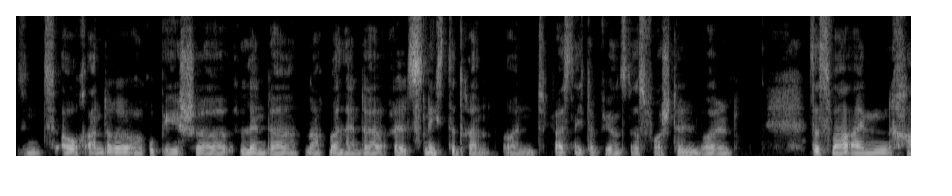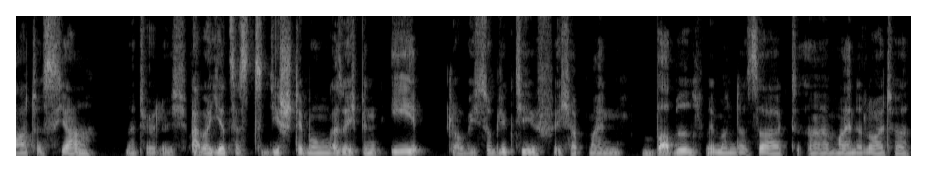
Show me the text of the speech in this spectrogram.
sind auch andere europäische Länder, Nachbarländer als nächste dran. Und ich weiß nicht, ob wir uns das vorstellen wollen. Das war ein hartes Jahr, natürlich. Aber jetzt ist die Stimmung, also ich bin eh glaube ich, subjektiv. Ich habe mein Bubble, wie man das sagt, äh, meine Leute.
